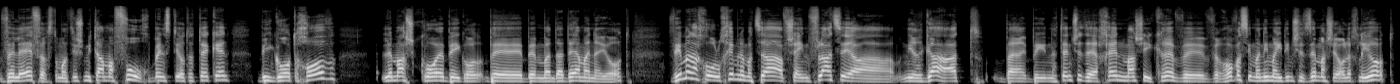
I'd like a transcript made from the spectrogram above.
ולהפך, זאת אומרת יש מתאם הפוך בין סטיות התקן באגרות החוב למה שקורה באגרות, ב- במדדי המניות, ואם אנחנו הולכים למצב שהאינפלציה נרגעת, בהינתן שזה אכן מה שיקרה ורוב הסימנים מעידים שזה מה שהולך להיות,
